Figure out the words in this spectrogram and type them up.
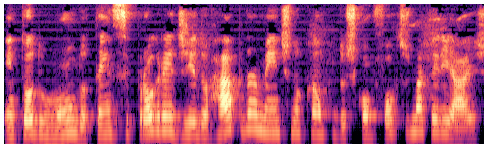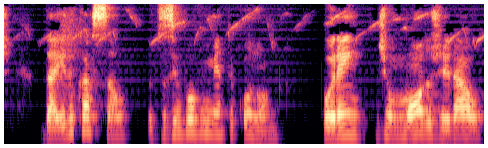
Em todo o mundo tem se progredido rapidamente no campo dos confortos materiais, da educação, do desenvolvimento econômico. Porém, de um modo geral,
